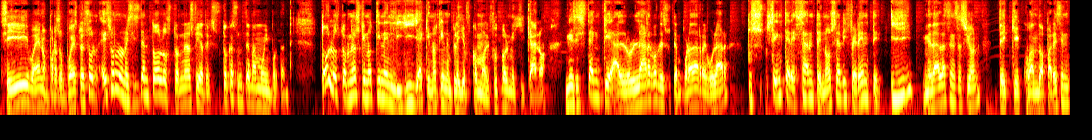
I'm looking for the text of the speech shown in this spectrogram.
Sí, bueno, por supuesto, eso, eso lo necesitan todos los torneos, fíjate, tocas un tema muy importante. Todos los torneos que no tienen liguilla, que no tienen playoff como el fútbol mexicano, necesitan que a lo largo de su temporada regular, pues sea interesante, ¿no? Sea diferente. Y me da la sensación de que cuando aparecen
